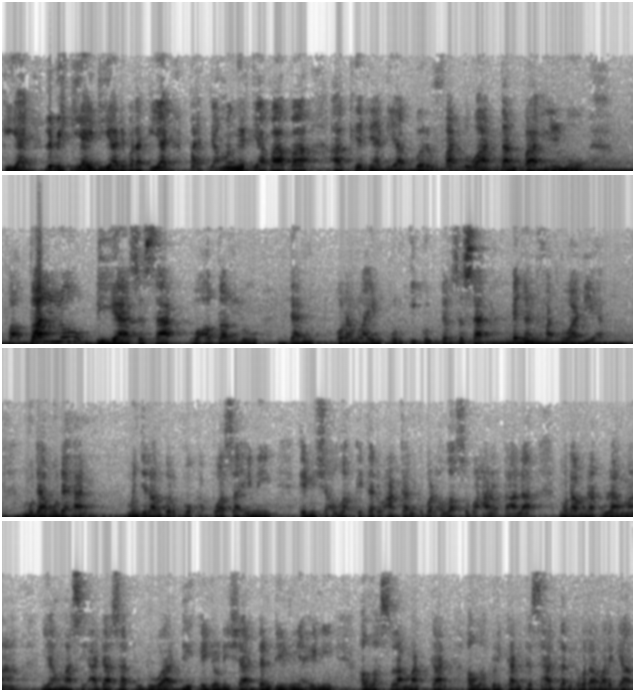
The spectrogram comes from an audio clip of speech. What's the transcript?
kiai, lebih kiai dia daripada kiai, pada tidak mengerti apa-apa, akhirnya dia berfatwa tanpa ilmu, fadallu dia sesat. Wa dan orang lain pun ikut tersesat dengan fatwa dia. Mudah-mudahan menjelang berbuka puasa ini insyaallah kita doakan kepada Allah Subhanahu wa taala. Mudah-mudahan ulama yang masih ada satu dua di Indonesia dan di dunia ini Allah selamatkan Allah berikan kesehatan kepada mereka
